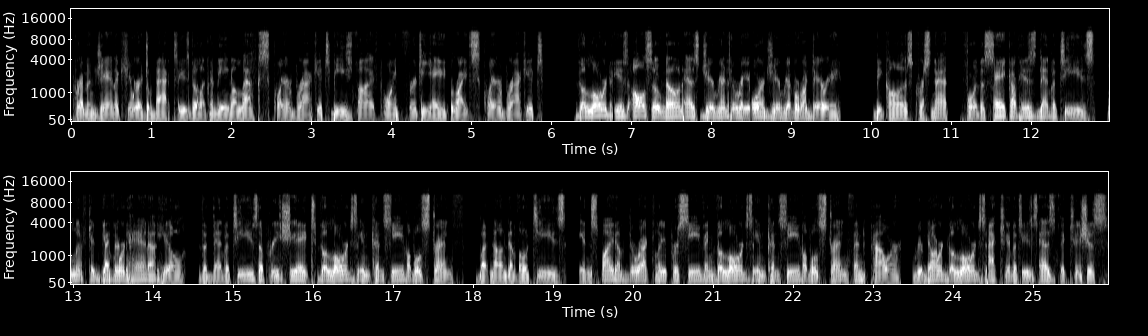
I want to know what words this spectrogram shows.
Premanjana Kurta Bhaktis Vilakanina left square bracket B's 5.38 right square bracket. The Lord is also known as Giridhari or Girivaradari because Krishna, for the sake of his devotees, lifted Govardhana hill, the devotees appreciate the Lord's inconceivable strength, but non devotees, in spite of directly perceiving the Lord's inconceivable strength and power, regard the Lord's activities as fictitious.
